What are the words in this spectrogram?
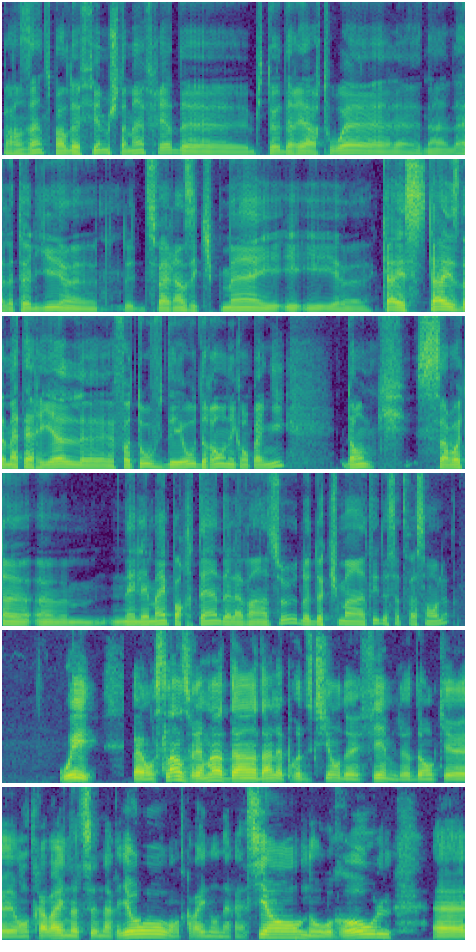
Parlant, tu parles de film justement, Fred, euh, puis tu as derrière toi, euh, dans, à l'atelier, différents équipements et, euh, caisses, de matériel, photos, vidéos, drones et compagnie. Donc, ça va être un, un- un élément important de l'aventure, de documenter de cette façon-là? Oui, ben, on se lance vraiment dans, la production d'un film. Donc, euh, on travaille notre scénario, on travaille nos narrations, nos rôles, euh,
